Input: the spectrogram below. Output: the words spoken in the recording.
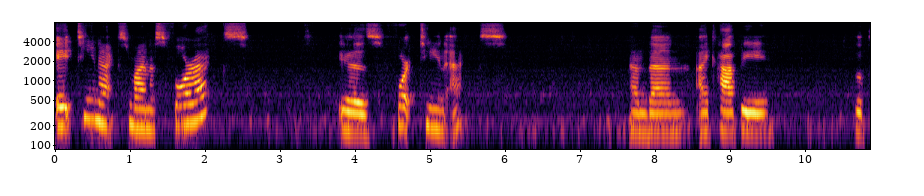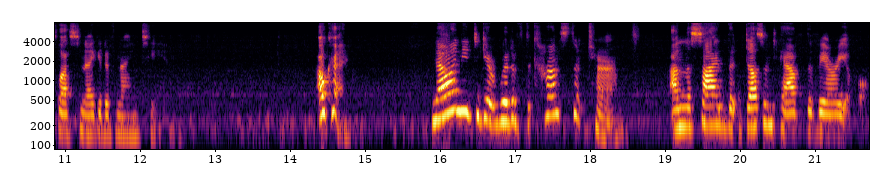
18x minus 4x is 14x, and then I copy the plus negative 19. Okay, now I need to get rid of the constant term on the side that doesn't have the variable.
